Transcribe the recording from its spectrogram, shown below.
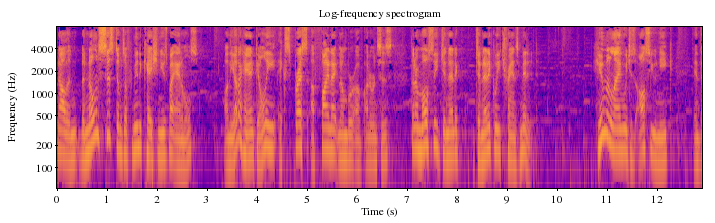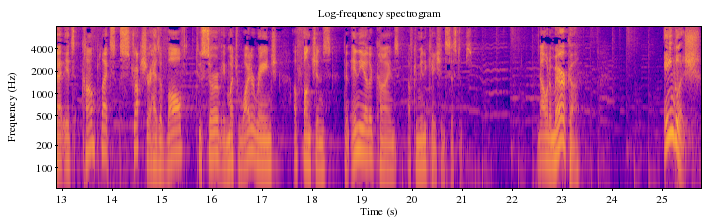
Now, the, the known systems of communication used by animals, on the other hand, can only express a finite number of utterances that are mostly genetic, genetically transmitted. Human language is also unique in that its complex structure has evolved to serve a much wider range of functions than any other kinds of communication systems. Now, in America, English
